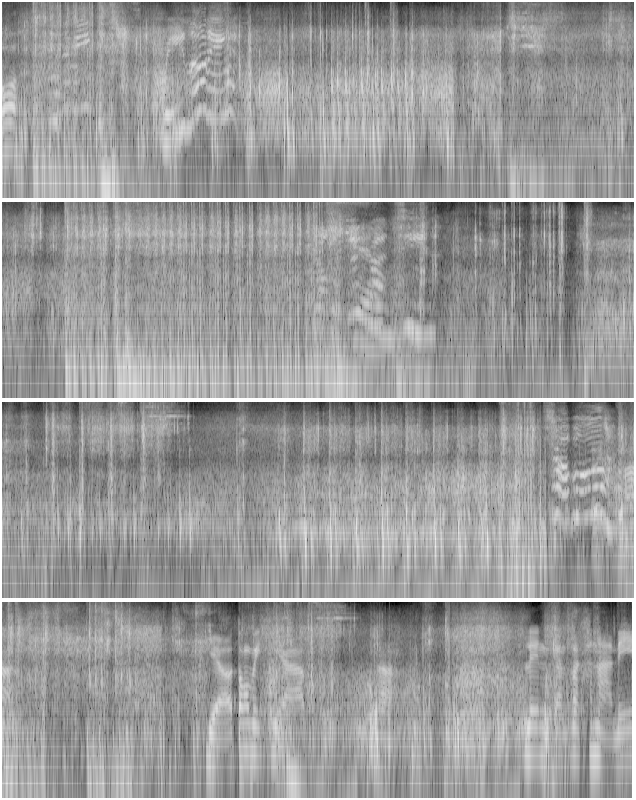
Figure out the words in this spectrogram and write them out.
Oh. Reloading. เดี๋ยวต้องไปเคลียร์ครับอะเล่นกันสักขนาดนี้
